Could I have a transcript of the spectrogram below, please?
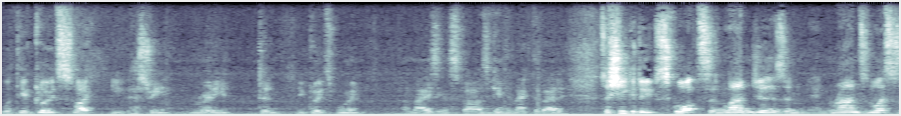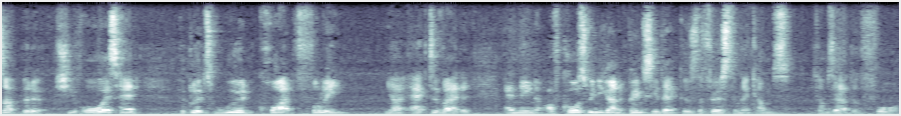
with your glutes, like you, history really didn't, your glutes weren't amazing as far as getting them activated. So she could do squats and lunges and, and runs and all that stuff, but it, she always had her glutes weren't quite fully, you know, activated. And then, of course, when you go into pregnancy, that is the first thing that comes comes out to the fore.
